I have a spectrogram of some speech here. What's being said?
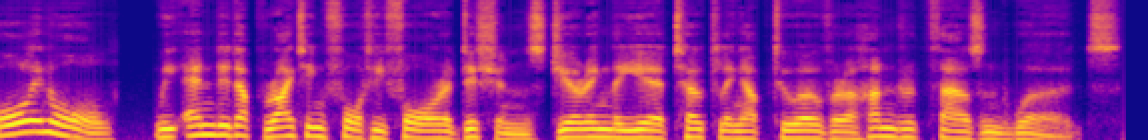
All in all, we ended up writing 44 editions during the year totaling up to over a hundred thousand words.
